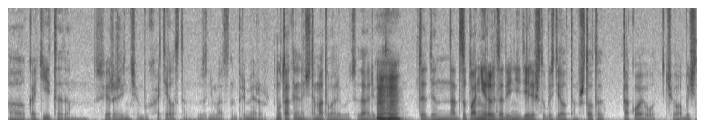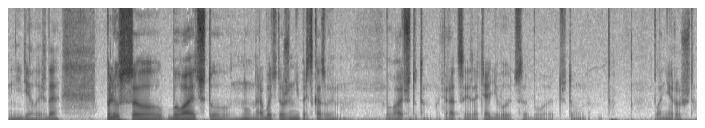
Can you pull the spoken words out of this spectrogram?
а, какие-то там сферы жизни, чем бы хотелось там заниматься, например, ну так или иначе там отваливаются, да, либо uh-huh. ты, ты, надо запланировать за две недели, чтобы сделать там что-то такое вот, чего обычно не делаешь, да. Плюс э, бывает, что ну, на работе тоже непредсказуемо. Бывает, что там операции затягиваются, бывает, что там, планируешь там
